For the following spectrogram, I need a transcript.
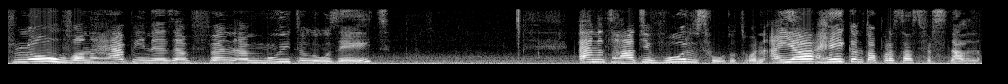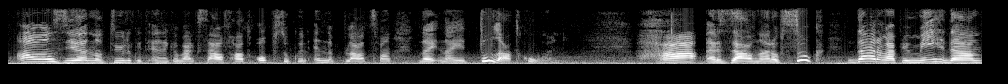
flow van happiness en fun en moeiteloosheid. En het gaat je voorgeschoteld worden. En ja, hij kunt dat proces versnellen. Als je natuurlijk het innerlijke werk zelf gaat opzoeken. In de plaats van dat je het naar je toe laat komen. Ga er zelf naar op zoek. Daarom heb je meegedaan.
